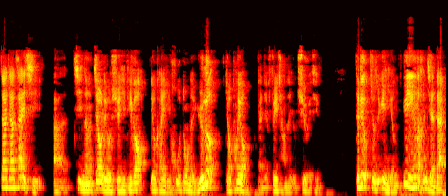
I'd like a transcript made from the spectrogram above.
大家在一起。啊，既能交流学习提高，又可以互动的娱乐交朋友，感觉非常的有趣味性。第六就是运营，运营呢很简单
